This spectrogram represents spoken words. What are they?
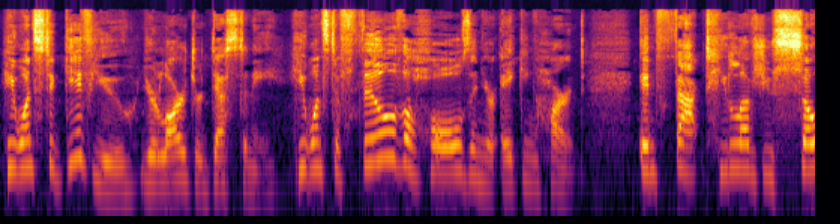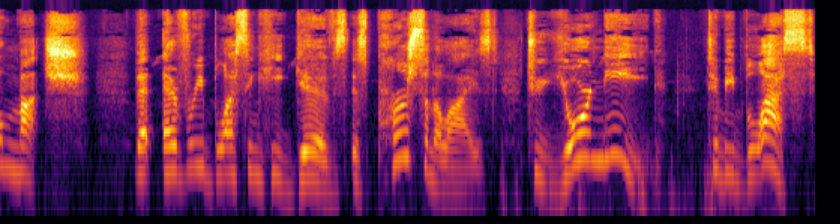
He wants to give you your larger destiny. He wants to fill the holes in your aching heart. In fact, He loves you so much that every blessing He gives is personalized to your need to be blessed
